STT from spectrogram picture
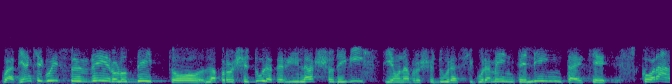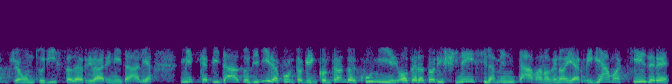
Guardi, anche questo è vero, l'ho detto, la procedura per il rilascio dei visti è una procedura sicuramente lenta e che scoraggia un turista ad arrivare in Italia. Mi è capitato di dire appunto che incontrando alcuni operatori cinesi lamentavano che noi arriviamo a chiedere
